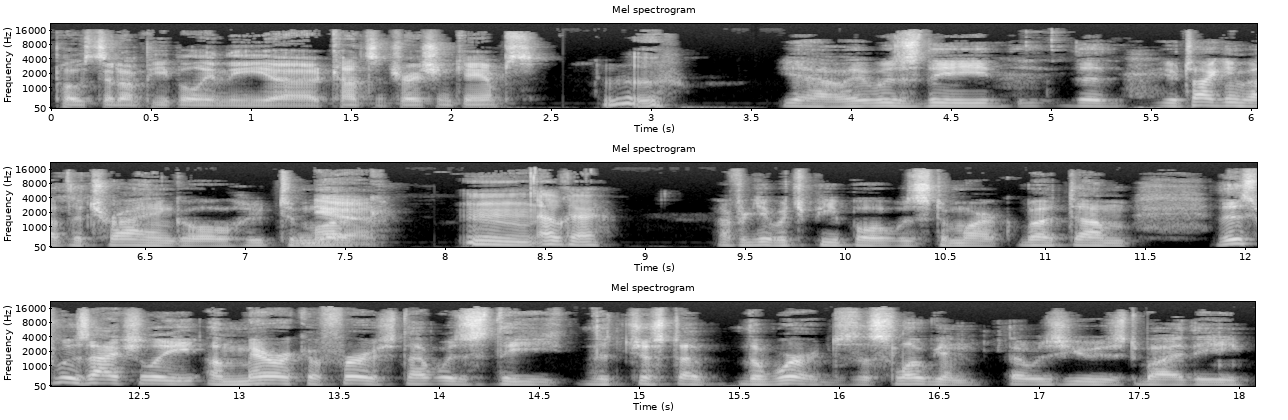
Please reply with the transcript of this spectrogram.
posted on people in the uh, concentration camps. Ooh. Yeah, it was the the. You're talking about the triangle who to mark. Yeah. Mm, okay. I forget which people it was to mark, but um, this was actually America First. That was the the just uh, the words, the slogan that was used by the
